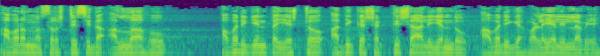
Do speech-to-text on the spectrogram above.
ಅವರನ್ನು ಸೃಷ್ಟಿಸಿದ ಅಲ್ಲಾಹು ಅವರಿಗಿಂತ ಎಷ್ಟೋ ಅಧಿಕ ಶಕ್ತಿಶಾಲಿ ಎಂದು ಅವರಿಗೆ ಹೊಳೆಯಲಿಲ್ಲವೇ?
